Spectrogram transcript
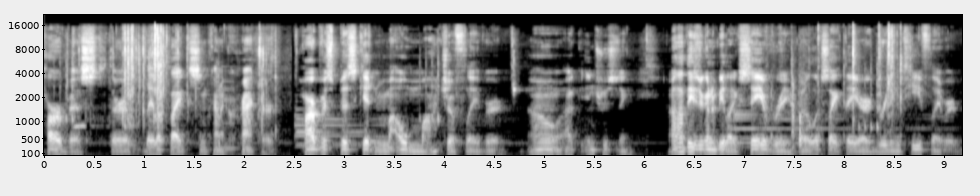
Harvest. They're, they look like some kind of cracker. Harvest biscuit, oh, matcha flavored. Oh, interesting. I thought these were going to be like savory, but it looks like they are green tea flavored.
